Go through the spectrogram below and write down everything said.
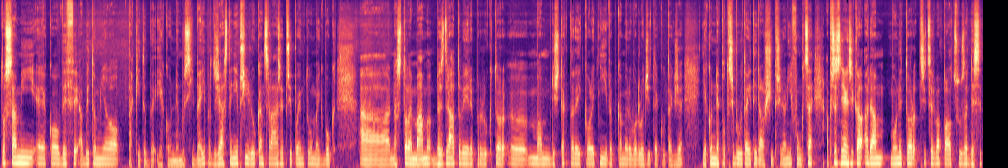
to samý jako Wi-Fi, aby to mělo, taky to by, jako nemusí být, protože já stejně přijdu do kanceláře, připojím tu MacBook a na stole mám bezdrátový reproduktor, eh, mám když tak tady kvalitní webkameru od Logitechu, takže jako nepotřebuju tady ty další přidané funkce a přesně jak říkal Adam, monitor 32 palců za 10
